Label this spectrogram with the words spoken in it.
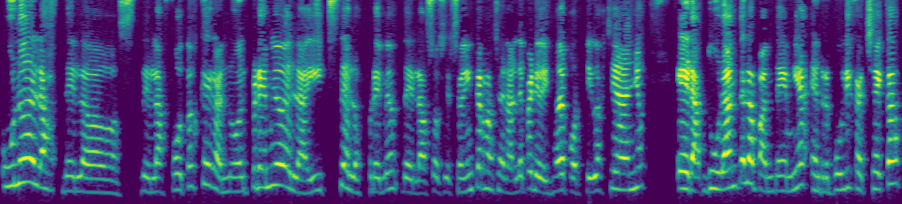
una de las, de, los, de las fotos que ganó el premio de la ITS, de los premios de la Asociación Internacional de Periodismo Deportivo este año, era durante la pandemia en República Checa,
